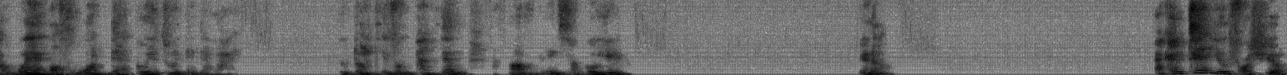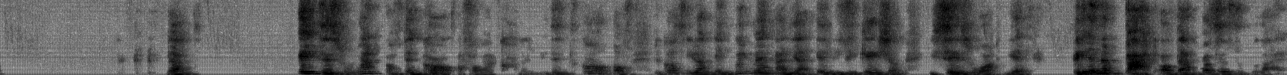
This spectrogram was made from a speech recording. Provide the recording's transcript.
aware of what they are going through in their life. You don't even ask them how things are going. You know? I can tell you for sure that it is one of the core of our calling. It the core of because your equipment and your edification. He says what? Yes, being a part of that person's life.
